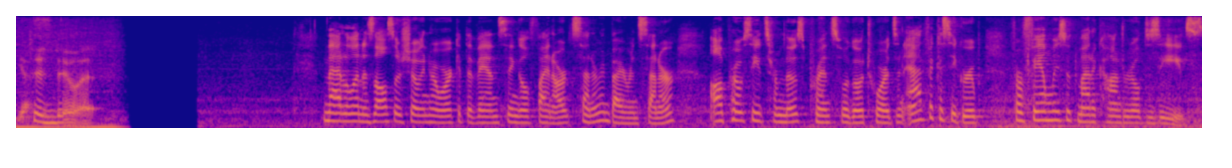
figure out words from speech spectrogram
yes. to do it. Madeline is also showing her work at the Van Singel Fine Arts Center and Byron Center. All proceeds from those prints will go towards an advocacy group for families with mitochondrial disease.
